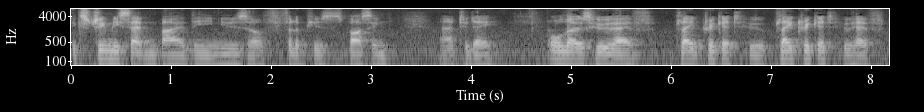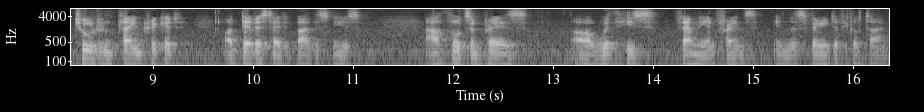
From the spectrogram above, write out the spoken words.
extremely saddened by the news of Philip Hughes' passing uh, today. All those who have played cricket, who play cricket, who have children playing cricket, are devastated by this news. Our thoughts and prayers are with his family and friends in this very difficult time.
